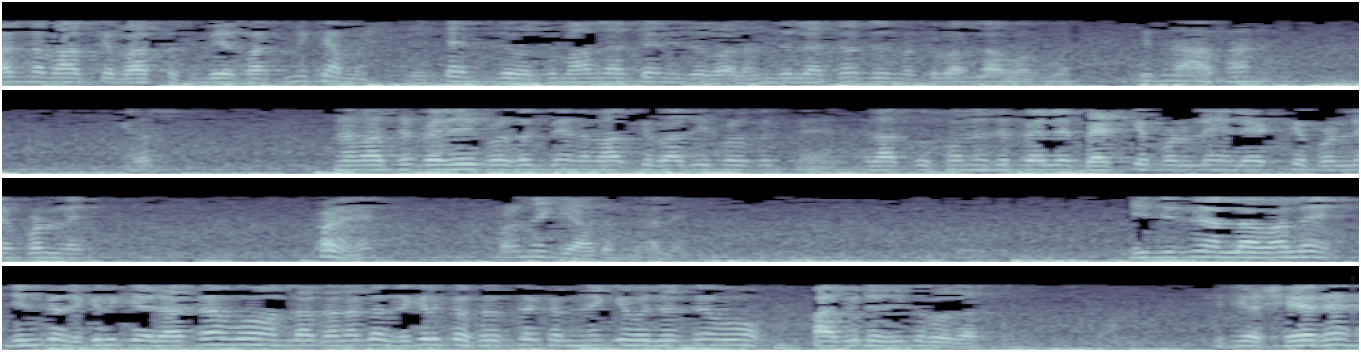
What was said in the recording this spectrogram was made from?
ہر نماز کے بعد تصویر فاط میں کیا مشکل ہے؟ الحمد للہ مرتبہ، اللہ کتنا آسان ہے۔ بس۔ نماز سے پہلے ہی پڑھ سکتے ہیں، نماز کے بعد ہی پڑھ سکتے ہیں۔ رات کو سونے سے پہلے بیٹھ کے پڑھ لیں، لیٹ کے پڑھ لیں پڑھ لیں۔ پڑھیں۔ پڑھنے کی عادت ڈالیں یہ جتنے اللہ والے جن کا ذکر کیا جاتا ہے، وہ اللہ تعالیٰ کا ذکر کثرت سے کرنے کی وجہ سے وہ قابل ذکر ہو جاتے ہیں۔ کسی کا شعر ہے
